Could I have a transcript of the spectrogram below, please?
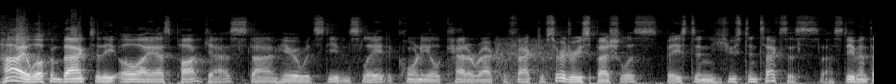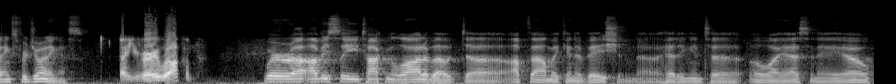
Hi, welcome back to the OIS podcast. I'm here with Stephen Slade, a corneal cataract refractive surgery specialist based in Houston, Texas. Uh, Stephen, thanks for joining us. Uh, you're very welcome. We're uh, obviously talking a lot about uh, ophthalmic innovation uh, heading into OIS and AAO.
